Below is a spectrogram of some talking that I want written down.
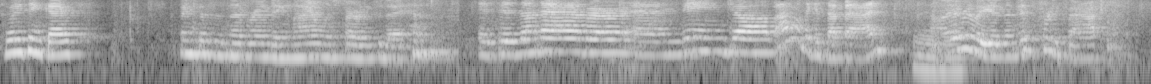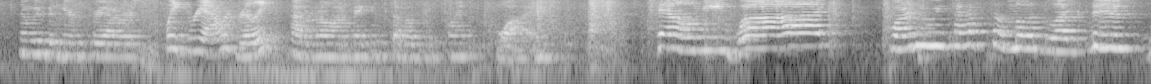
So what do you think, guys? I think this is never ending and I only started today. This is a never-ending job. I don't think it's that bad. Mm. it really isn't. It's pretty fast. And we've been here for three hours. Wait, three hours, really? I don't know. I'm making stuff up at this point. Why? Tell me why. Why do we have to mud like this?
